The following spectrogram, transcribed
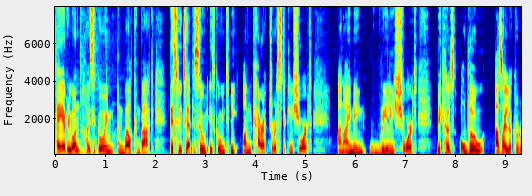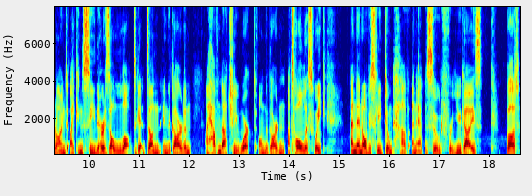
Hey everyone, how's it going and welcome back. This week's episode is going to be uncharacteristically short, and I mean really short, because although as I look around I can see there is a lot to get done in the garden, I haven't actually worked on the garden at all this week, and then obviously don't have an episode for you guys. But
